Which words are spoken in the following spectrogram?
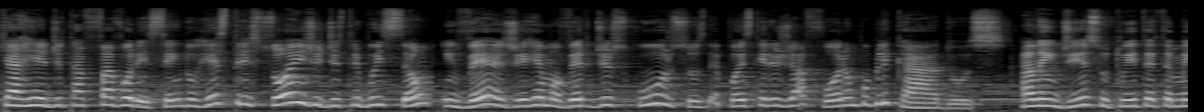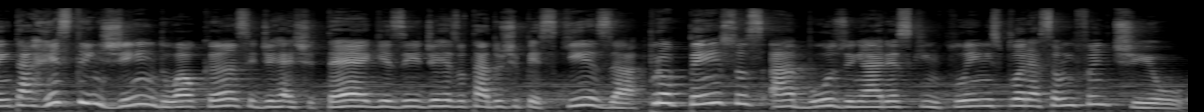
que a rede está favorecendo restrições de distribuição em vez de remover discursos depois que eles já foram publicados. Além disso, o Twitter também está restringindo o alcance de hashtags e de resultados de pesquisa propensos a abuso em áreas que incluem exploração infantil,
